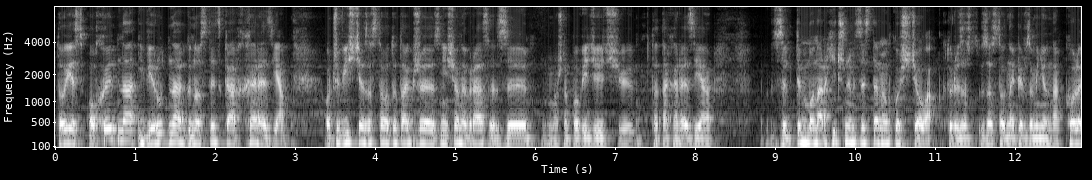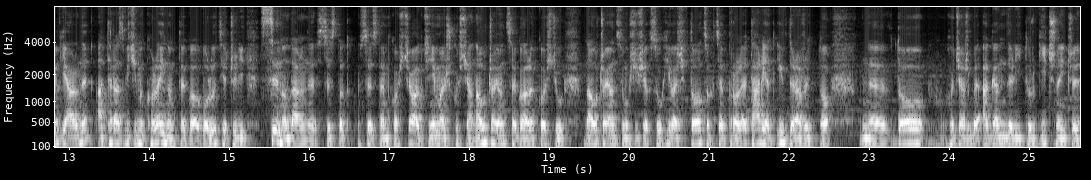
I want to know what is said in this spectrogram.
To jest ohydna i wierutna gnostycka herezja. Oczywiście zostało to także zniesione wraz z, można powiedzieć, ta, ta herezja z tym monarchicznym systemem kościoła, który zos- został najpierw zamieniony na kolegialny, a teraz widzimy kolejną tego ewolucję, czyli synodalny system, kościoła, gdzie nie ma już kościoła nauczającego, ale kościół nauczający musi się wsłuchiwać w to, co chce proletariat i wdrażać to e, do chociażby agendy liturgicznej, czy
